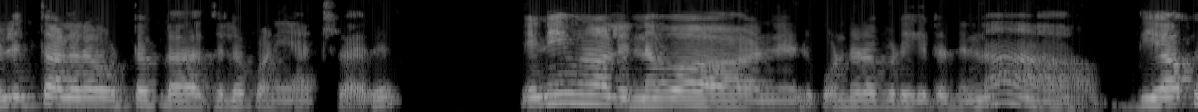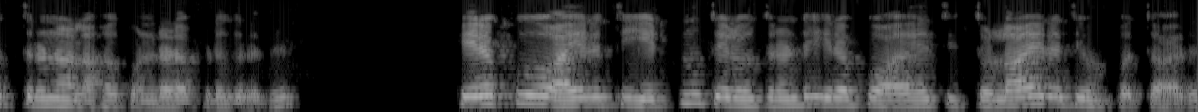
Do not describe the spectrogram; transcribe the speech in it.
எழுத்தாளராக ஒட்டப்பிடாரத்தில் பணியாற்றுறாரு நினைவு நாள் என்னவா கொண்டாடப்படுகிறதுன்னா தியாக திருநாளாக கொண்டாடப்படுகிறது. பிறப்பு ஆயிரத்தி எட்நூத்தி எழுபத்தி ரெண்டு இறப்பு ஆயிரத்தி தொள்ளாயிரத்தி முப்பத்தி ஆறு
